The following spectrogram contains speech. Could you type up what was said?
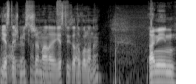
Jesteś mistrzem, ale jesteś zadowolony? I mean,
